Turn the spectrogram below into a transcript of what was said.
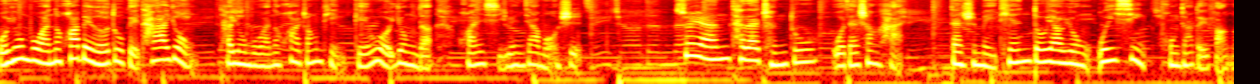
我用不完的花呗额度给他用。他用不完的化妆品给我用的欢喜冤家模式，虽然他在成都，我在上海，但是每天都要用微信轰炸对方，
